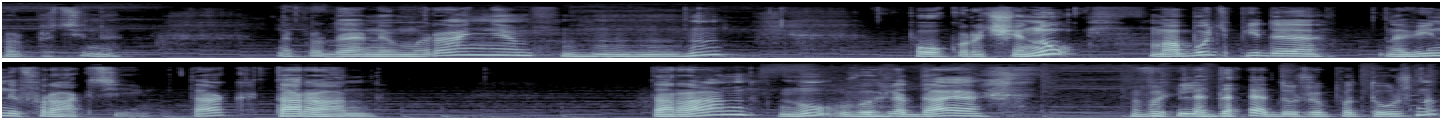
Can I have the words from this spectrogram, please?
пропорційне накладає невмирання. Угу. Ну, мабуть, піде на війни фракції. Так, таран. Таран, ну, виглядає, виглядає дуже потужно.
